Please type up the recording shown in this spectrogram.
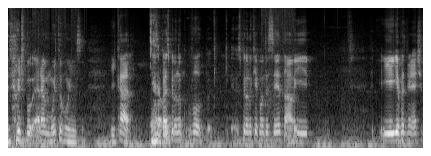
Então, tipo, era muito ruim isso. E, cara, você ficava esperando, esperando o que ia acontecer e tal, e e ia pra internet,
